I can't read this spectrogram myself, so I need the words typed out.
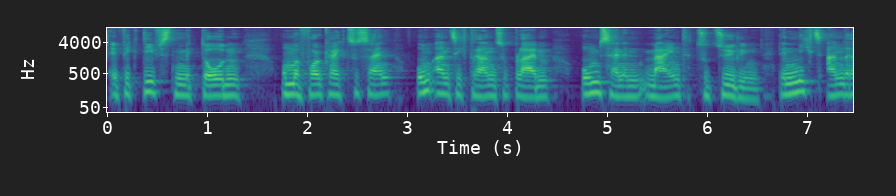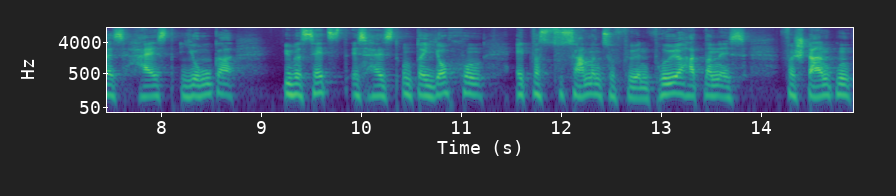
effektivsten Methoden, um erfolgreich zu sein, um an sich dran zu bleiben, um seinen Mind zu zügeln. Denn nichts anderes heißt Yoga. Übersetzt, es heißt Unterjochung, etwas zusammenzuführen. Früher hat man es verstanden,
